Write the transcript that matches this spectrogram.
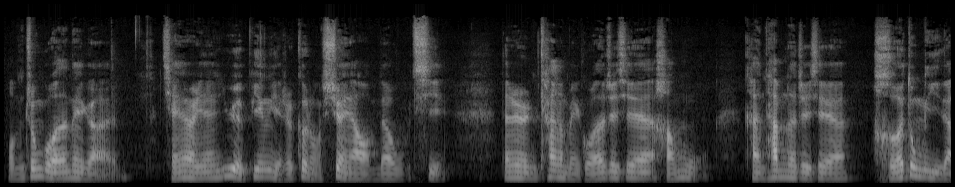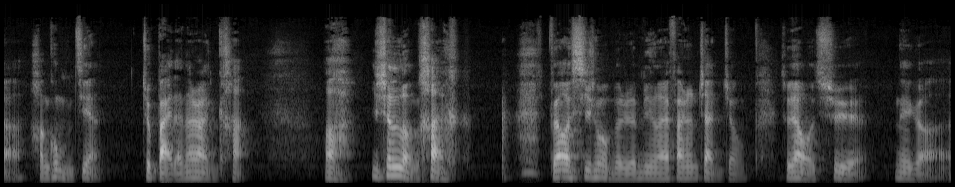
我们中国的那个前一段时间阅兵也是各种炫耀我们的武器，但是你看看美国的这些航母，看他们的这些核动力的航空母舰，就摆在那儿让你看，啊，一身冷汗。不要牺牲我们的人民来发生战争。就像我去那个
